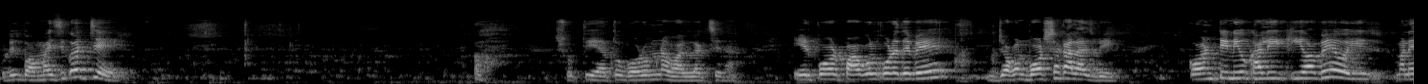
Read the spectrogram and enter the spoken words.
পুলিশ বদমাইশি করছে? সত্যি এত গরম না, ভালো লাগছে না। এরপর পাগল করে দেবে, যখন বর্ষাকাল আসবে। কন্টিনিউ খালি কি হবে? ওই মানে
